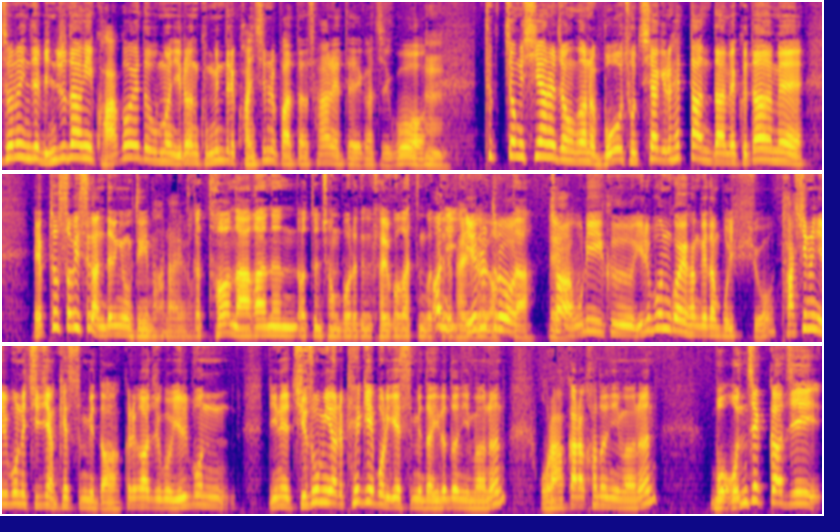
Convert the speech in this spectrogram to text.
저는 이제 민주당이 과거에도 보면 이런 국민들의 관심을 받았던 사안에 대해 가지고 음. 특정 시한을 정하는 뭐 조치하기로 했다 한 다음에 그 다음에 애프터 서비스가 안 되는 경우 되게 많아요. 그러니까 더 나가는 어떤 정보라든가 결과 같은 것들이 아니 발견이 예를 들어 없다. 예. 자 우리 그 일본과의 관계도 한번 보십시오. 다시는 일본에 지지 않겠습니다. 그래가지고 일본 니네 지소미아를 폐기해 버리겠습니다. 이러더니만은 오락가락 하더니만은 뭐 언제까지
